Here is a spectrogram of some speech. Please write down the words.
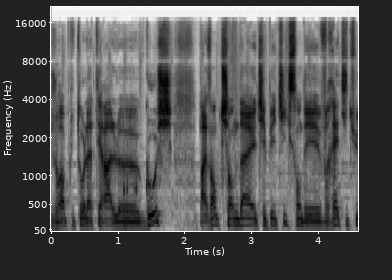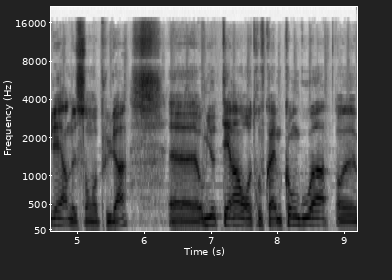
jouera plutôt latéral gauche. Par exemple, Chanda et Chepechi qui sont des vrais titulaires ne sont plus là. Au milieu de terrain, on retrouve quand même Kongwa, euh,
